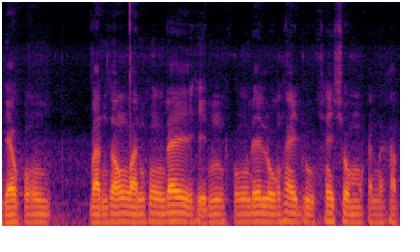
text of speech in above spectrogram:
เดี๋ยวคงวันสองวันคงได้เห็นคงได้ลงให้ดูให้ชมกันนะครับ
